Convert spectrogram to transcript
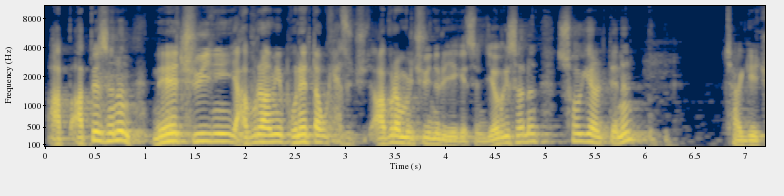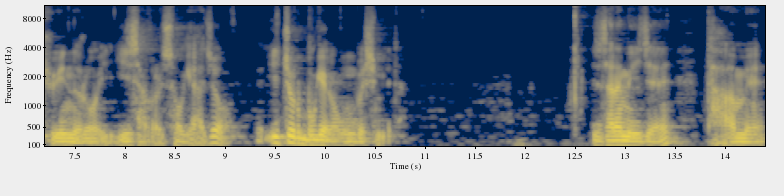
앞, 앞에서는 내 주인이 아브라함이 보냈다고 계속 아브라함을 주인으로 얘기했어요. 여기서는 소개할 때는 자기 주인으로 이삭을 소개하죠. 이쪽으로 무게가 온 것입니다. 이 사람이 이제 다음에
